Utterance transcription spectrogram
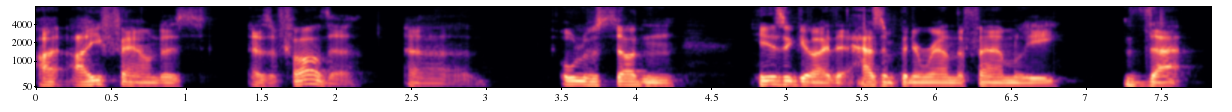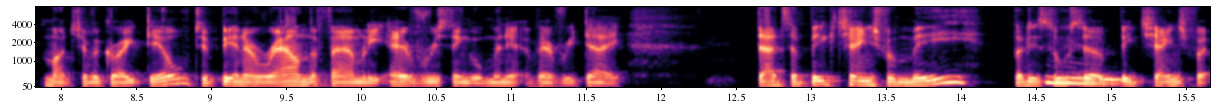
I, I, found as as a father, uh, all of a sudden, here's a guy that hasn't been around the family that much of a great deal to being around the family every single minute of every day. That's a big change for me, but it's also mm. a hmm. big change for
